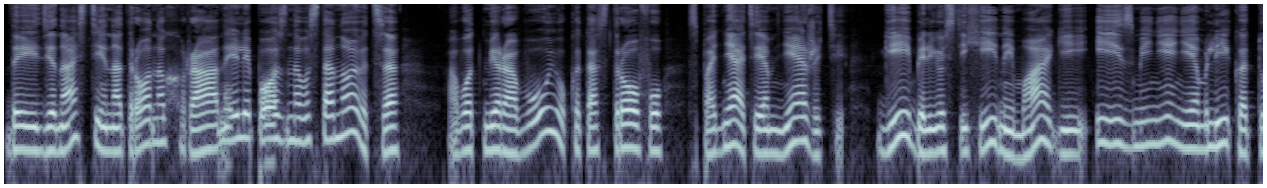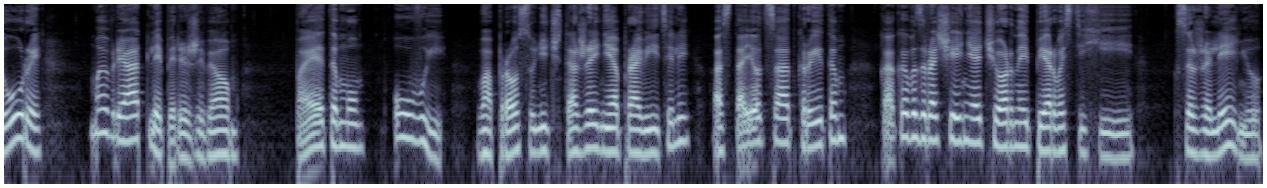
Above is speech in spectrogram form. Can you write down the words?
да и династии на тронах рано или поздно восстановятся, а вот мировую катастрофу с поднятием нежити, гибелью стихийной магии и изменением лика Туры мы вряд ли переживем. Поэтому, увы, вопрос уничтожения правителей остается открытым, как и возвращение черной первостихии. К сожалению,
